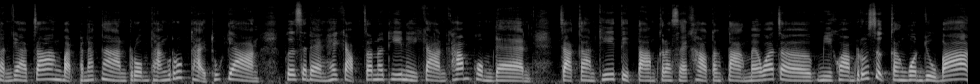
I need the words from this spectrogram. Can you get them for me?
สัญญาจ้างบัตรพนักงานรวมทั้งรูปถ่ายทุกอย่าง เพื่อแสดงให้กับเจ้าหน้าที่ในการข้ามพรมแดน จากการที่ติดตามกระแสข่าวต่างๆ แม้ว่าจะมีความรู้สึกกังวลอยู่บ้าง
